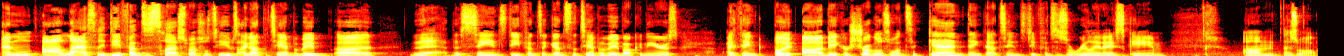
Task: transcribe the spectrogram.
And uh, lastly, defenses slash special teams. I got the Tampa Bay, uh, the the Saints defense against the Tampa Bay Buccaneers. I think, but uh, Baker struggles once again. Think that Saints defense is a really nice game, um, as well.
